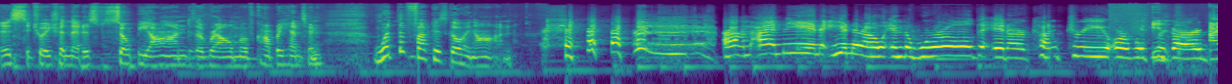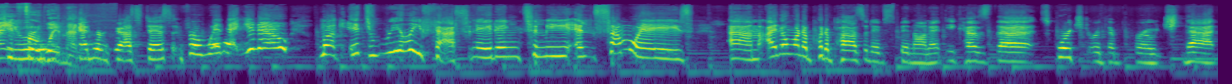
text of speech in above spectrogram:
a situation that is so beyond the realm of comprehension, what the fuck is going on? um, I mean, you know, in the world, in our country, or with In- regard I- to for women. gender justice, for women, you know, look, it's really fascinating to me. In some ways, um, I don't want to put a positive spin on it because the scorched earth approach that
